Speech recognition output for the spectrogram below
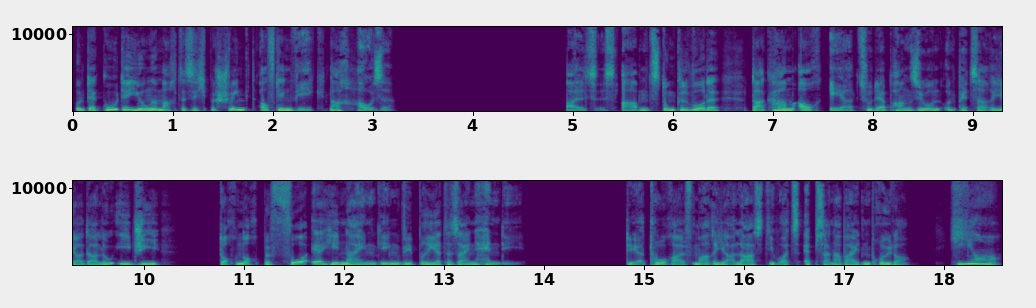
und der gute Junge machte sich beschwingt auf den Weg nach Hause. Als es abends dunkel wurde, da kam auch er zu der Pension und Pizzeria da Luigi, doch noch bevor er hineinging, vibrierte sein Handy. Der Thoralf Maria las die WhatsApp seiner beiden Brüder. Hier,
